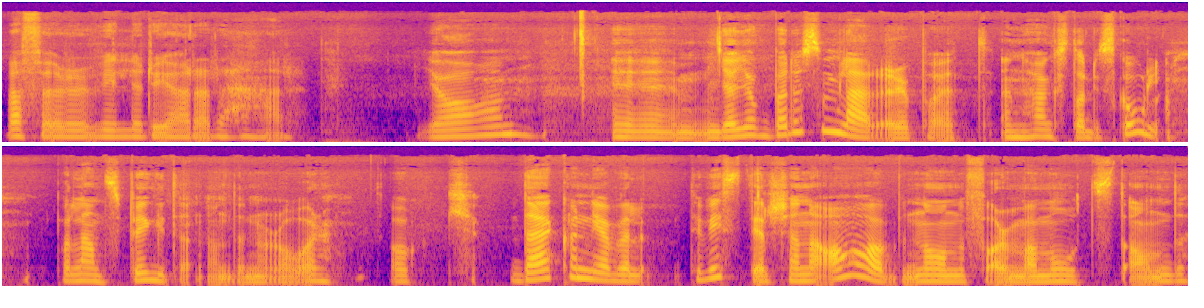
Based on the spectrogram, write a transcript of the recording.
varför ville du göra det här? Ja, Eh, jag jobbade som lärare på ett, en högstadieskola på landsbygden under några år. Och där kunde jag väl till viss del känna av någon form av motstånd.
